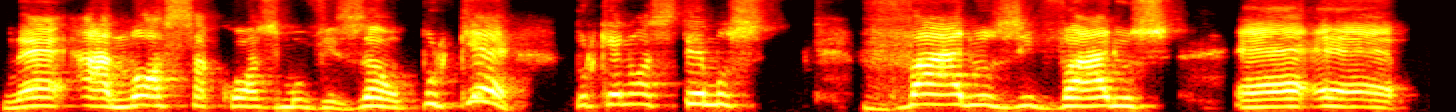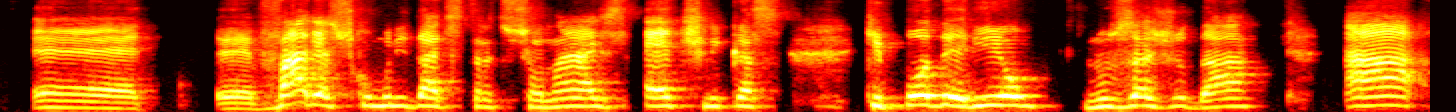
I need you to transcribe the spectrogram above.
né, a nossa cosmovisão. Por quê? Porque nós temos vários e vários é, é, é, é, várias comunidades tradicionais, étnicas, que poderiam nos ajudar a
